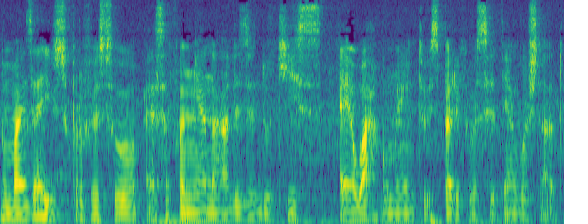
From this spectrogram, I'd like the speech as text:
No mais é isso, professor. Essa foi minha análise do que é o argumento. Espero que você tenha gostado.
